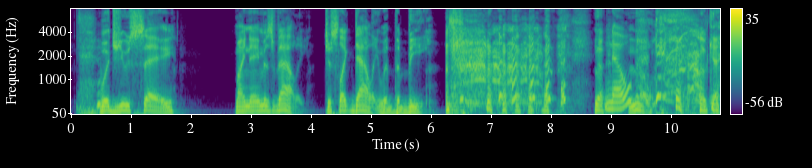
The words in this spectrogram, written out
would you say, My name is Valley? Just like Dally with the B. No. No. okay.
